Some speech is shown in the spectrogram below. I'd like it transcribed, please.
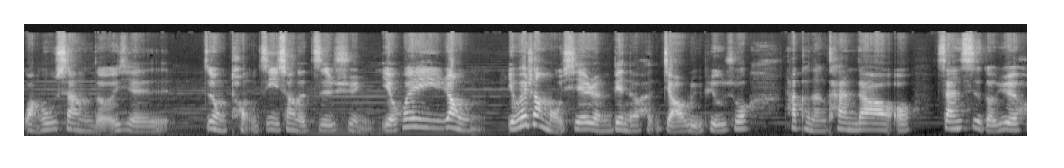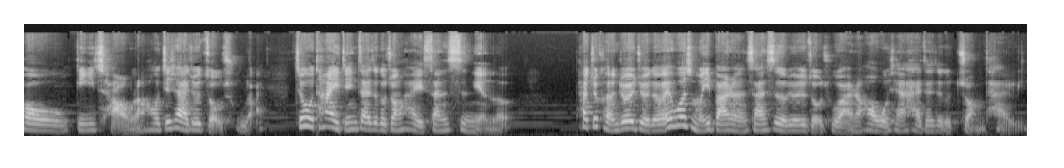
网络上的一些这种统计上的资讯，也会让也会让某些人变得很焦虑。比如说，他可能看到哦。三四个月后低潮，然后接下来就走出来。结果他已经在这个状态里三四年了，他就可能就会觉得，哎，为什么一般人三四个月就走出来，然后我现在还在这个状态里？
